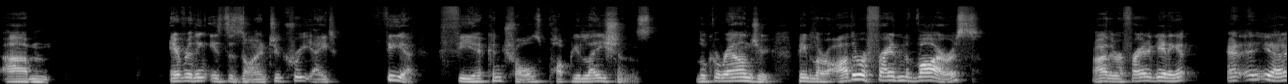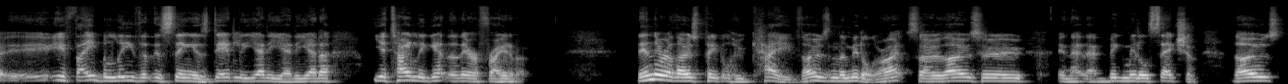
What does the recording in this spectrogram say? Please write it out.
Um, everything is designed to create fear. Fear controls populations. Look around you. People are either afraid of the virus They're afraid of getting it. And, and, you know, if they believe that this thing is deadly, yada, yada, yada, you totally get that they're afraid of it. Then there are those people who cave, those in the middle, right? So those who, in that, that big middle section, those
